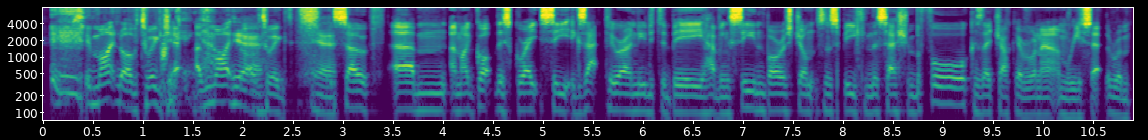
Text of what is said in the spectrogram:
it might not have twigged yet. Fucking I hell, might not have twigged. Yeah. So, um, and I got this great seat exactly where I needed to be, having seen Boris Johnson speak in the session before, because they chuck everyone out and reset the room.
